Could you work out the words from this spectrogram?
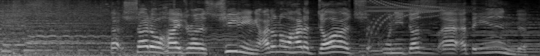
Become. That Shadow Hydra is cheating. I don't know how to dodge when he does that at the end.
